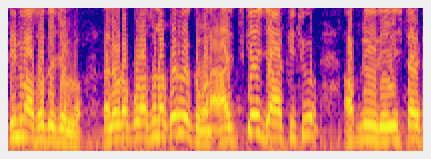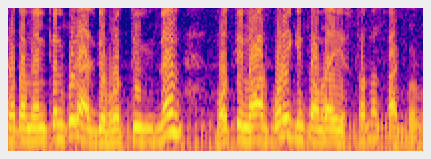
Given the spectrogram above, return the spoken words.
তিন মাস হতে চলল। তাহলে ওরা পড়াশোনা করবে কখন? আজকে যা কিছু আপনি রেজিস্টার খাতা মেনটেন করে আজকে ভর্তি নেন। ভর্তি নেওয়ার পরেই কিন্তু আমরা এই স্থান ত্যাগ করব।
